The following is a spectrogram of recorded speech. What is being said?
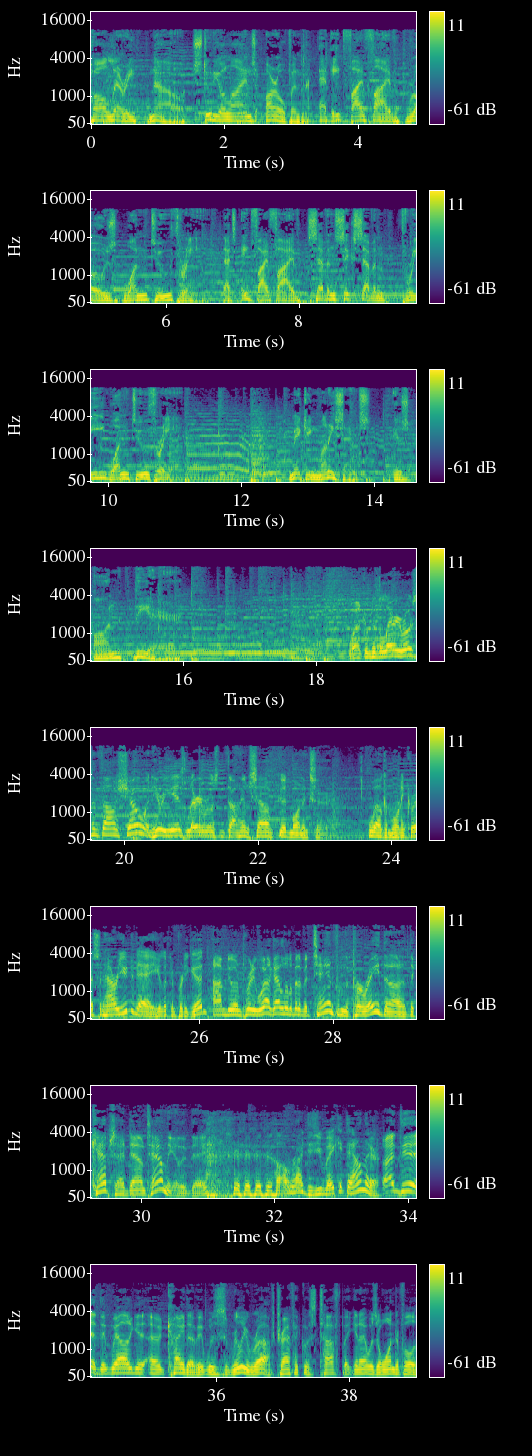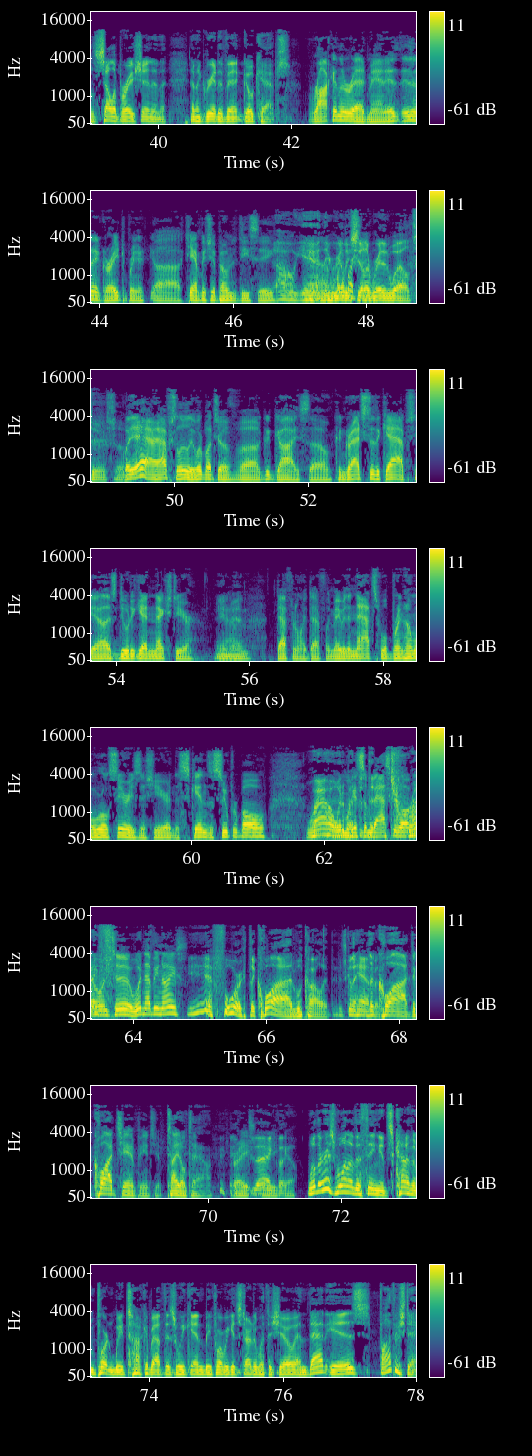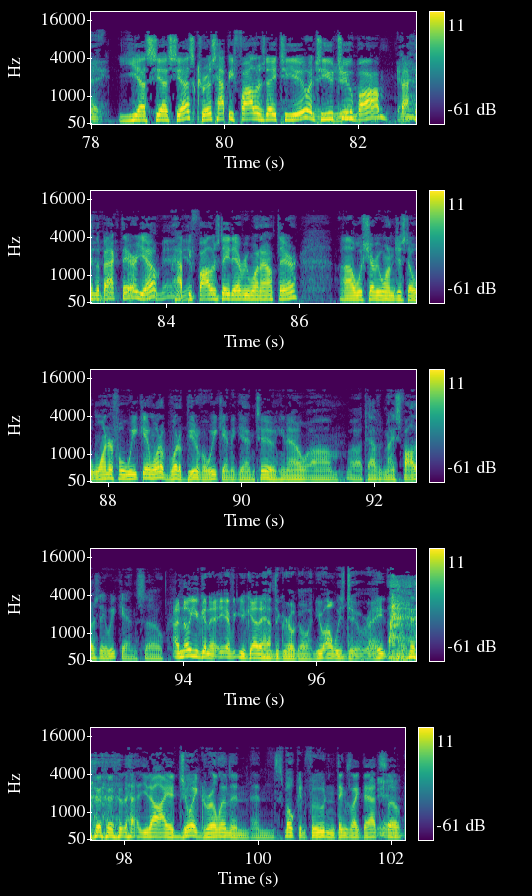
Call Larry now. Studio lines are open at 855 Rose 123. That's 855 767 3123. Making Money Sense is on the air. Welcome to the Larry Rosenthal Show, and here he is, Larry Rosenthal himself. Good morning, sir. Well, good morning, Chris, and how are you today? You're looking pretty good. I'm doing pretty well. I Got a little bit of a tan from the parade that uh, the Caps had downtown the other day. All right, did you make it down there? I did. Well, uh, kind of. It was really rough. Traffic was tough, but you know, it was a wonderful celebration and a, and a great event. Go Caps! Rocking the red, man. Isn't it great to bring a uh, championship home to DC? Oh yeah, they really celebrated of, well too. So. Well, yeah, absolutely. What a bunch of uh, good guys. So, congrats to the Caps. Yeah, let's do it again next year. Amen. Know. Definitely, definitely. Maybe the Nats will bring home a World Series this year, and the Skins a Super Bowl. Wow, and we'll get some basketball trif- going too. Wouldn't that be nice? Yeah, four, the quad, we'll call it. It's going to happen. The quad, the quad championship, title town. right? exactly. There well, there is one other thing it's kind of important we talk about this weekend before we get started with the show, and that is Father's Day. Yes, yes, yes, Chris. Happy Father's Day to you and to you, you? too, Bob. Yeah. Back in the back there. Yep. Amen. Happy yeah. Father's Day to everyone out there. Uh, wish everyone just a wonderful weekend. What a what a beautiful weekend again too. You know, um, uh, to have a nice Father's Day weekend. So I know you're gonna you got to have the grill going. You always do, right? you know, I enjoy grilling and, and smoking food and things like that. Yeah. So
